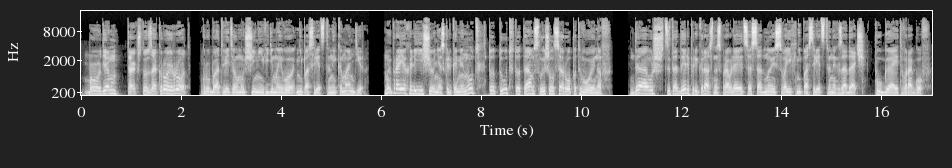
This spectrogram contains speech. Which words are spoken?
«Будем, так что закрой рот», – грубо ответил мужчине, видимо, его непосредственный командир. Мы проехали еще несколько минут, то тут, то там слышался ропот воинов. Да уж, цитадель прекрасно справляется с одной из своих непосредственных задач – пугает врагов.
